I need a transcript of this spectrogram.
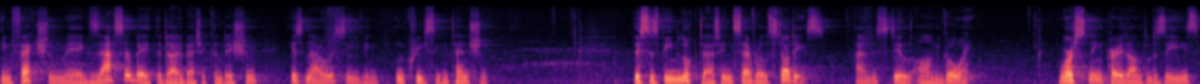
infection may exacerbate the diabetic condition is now receiving increasing attention. This has been looked at in several studies and is still ongoing. Worsening periodontal disease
